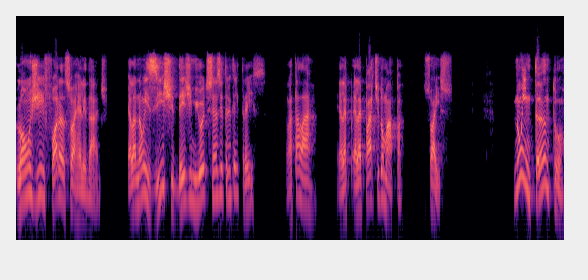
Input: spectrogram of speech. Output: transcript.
longe e fora da sua realidade. Ela não existe desde 1833. Ela está lá. Ela é, ela é parte do mapa. Só isso. No entanto,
